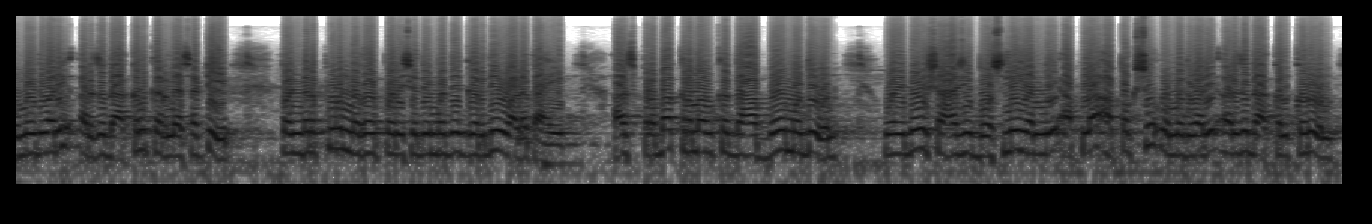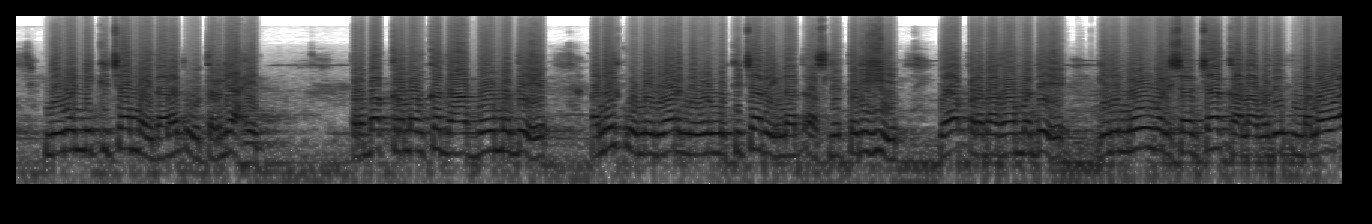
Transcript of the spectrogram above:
उमेदवारी अर्ज दाखल करण्यासाठी पंढरपूर नगर परिषदेमध्ये गर्दी वाढत आहे. आज प्रभाग क्रमांक दहा ब मधून वैभव शहाजी भोसले यांनी आपला अपक्ष उमेदवारी अर्ज दाखल करून निवडणुकीच्या मैदानात उतरले आहेत. प्रभाग क्रमांक दहा ब मध्ये अनेक उमेदवार निवडणुकीच्या रिंगणात असले तरीही या प्रभागामध्ये गेली नऊ वर्षांच्या कालावधीत मनावा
